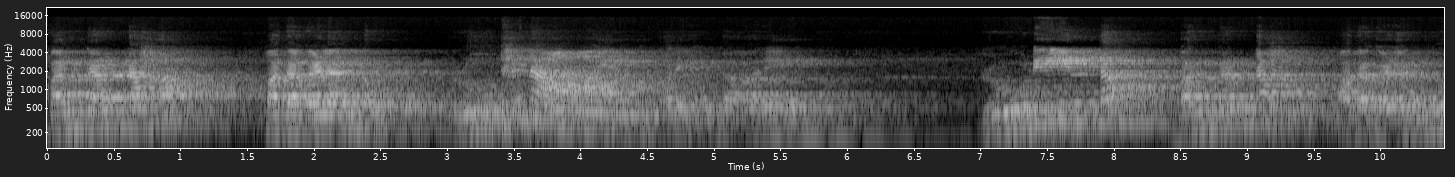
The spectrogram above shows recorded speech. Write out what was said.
ಬಂದಂತಹ ಪದಗಳನ್ನು ರೂಢನಾಮ ಎಂದು ಕರೆಯುತ್ತಾರೆ. ರೂಢಿಯಿಂದ ಬಂದಂತಹ ಪದಗಳನ್ನು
